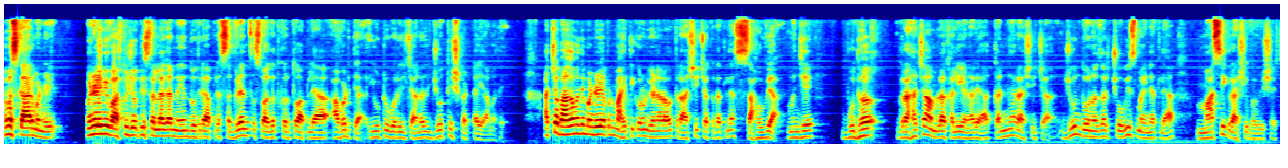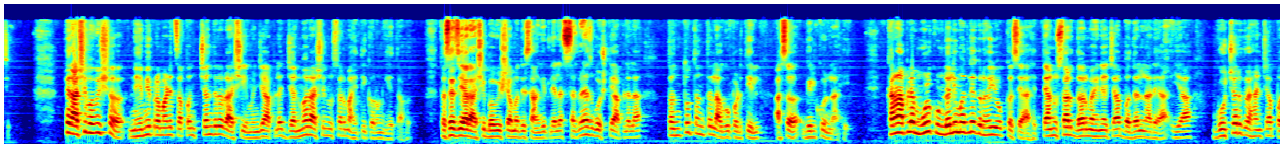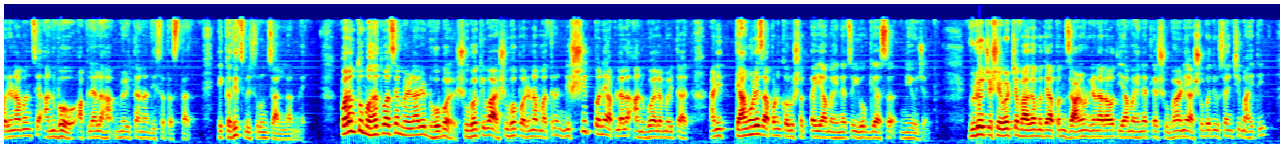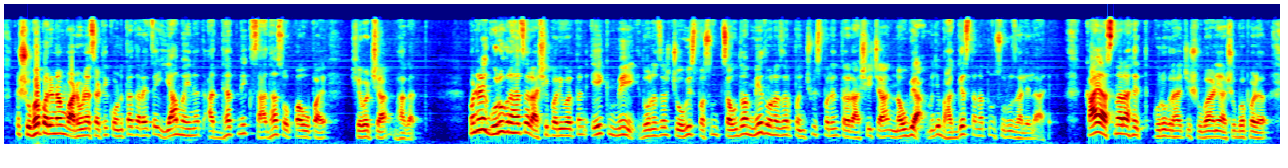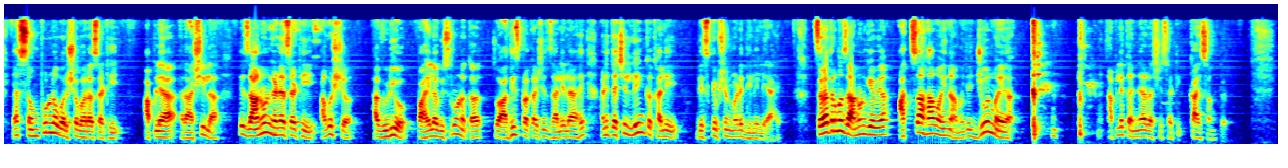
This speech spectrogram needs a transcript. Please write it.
नमस्कार मंडळी. मंडळी मी वास्तुज्योतिष सल्लागार नयन धोत्रे आपल्या सगळ्यांचं स्वागत करतो आपल्या आवडत्या यूट्यूबवरील चॅनल ज्योतिष कट्टा यामध्ये. आजच्या भागामध्ये मंडळी आपण माहिती करून घेणार आहोत राशीचक्रातल्या सहाव्या म्हणजे बुध ग्रहाच्या अंमलाखाली येणाऱ्या कन्या राशीच्या जून दोन हजार चोवीस महिन्यातल्या मासिक राशी भविष्याची. हे राशी भविष्य नेहमीप्रमाणेच आपण चंद्र राशी म्हणजे आपल्या जन्मराशीनुसार माहिती करून घेत आहोत. तसेच या राशी भविष्यामध्ये सांगितलेल्या सगळ्याच गोष्टी आपल्याला तंतोतंत लागू पडतील असं बिलकुल नाही. कारण आपल्या मूळ कुंडलीमधले ग्रहयोग कसे आहेत त्यानुसार दर महिन्याच्या बदलणाऱ्या या गोचर ग्रहांच्या परिणामांचे अनुभव आपल्याला मिळताना दिसत असतात. हे कधीच विसरून चालणार नाही. परंतु महत्त्वाचे मिळणारे ढोबळ शुभ किंवा अशुभ परिणाम मात्र निश्चितपणे आपल्याला अनुभवायला मिळतात आणि त्यामुळेच आपण करू शकता या महिन्याचं योग्य असं नियोजन. व्हिडिओच्या शेवटच्या भागामध्ये आपण जाणून घेणार आहोत या महिन्यातल्या शुभ आणि अशुभ दिवसांची माहिती. तर शुभ परिणाम वाढवण्यासाठी कोणता करायचा या महिन्यात आध्यात्मिक साधा सोपा उपाय शेवटच्या भागात. मंडळी गुरुग्रहाचं राशी परिवर्तन एक मे दोन हजार चोवीसपासून चौदा मे दोन हजार पंचवीसपर्यंत राशीच्या नवव्या म्हणजे भाग्यस्थानातून सुरू झालेलं आहे. काय असणार आहेत गुरुग्रहाची शुभ आणि अशुभ फळं या संपूर्ण वर्षभरासाठी आपल्या राशीला हे जाणून घेण्यासाठी अवश्य हा व्हिडिओ पाहायला विसरू नका. जो आधीच प्रकाशित झालेला आहे आणि त्याची लिंक खाली डिस्क्रिप्शनमध्ये दिलेली आहे. चला तर मग जाणून घेऊया आजचा हा महिना म्हणजे जून महिना आपल्या कन्या राशीसाठी काय सांगतोय.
